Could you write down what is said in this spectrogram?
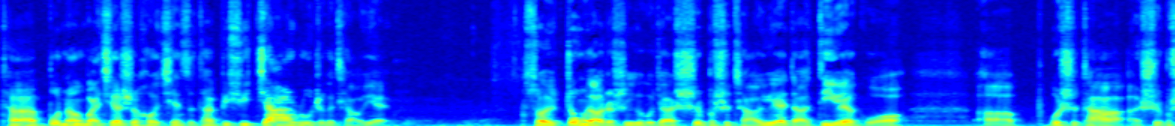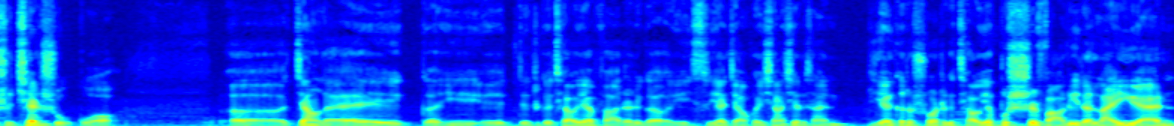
他不能晚些时候签字，他必须加入这个条约。所以重要的是一个国家是不是条约的缔约国，呃，不是他是不是签署国。呃，将来跟一呃这个条约法的这个一次演讲会详细的谈，严格的说，这个条约不是法律的来源。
